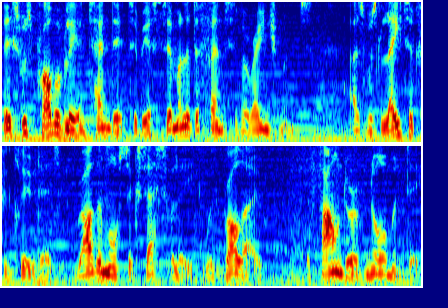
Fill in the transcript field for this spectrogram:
This was probably intended to be a similar defensive arrangement, as was later concluded rather more successfully with Rollo, the founder of Normandy.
